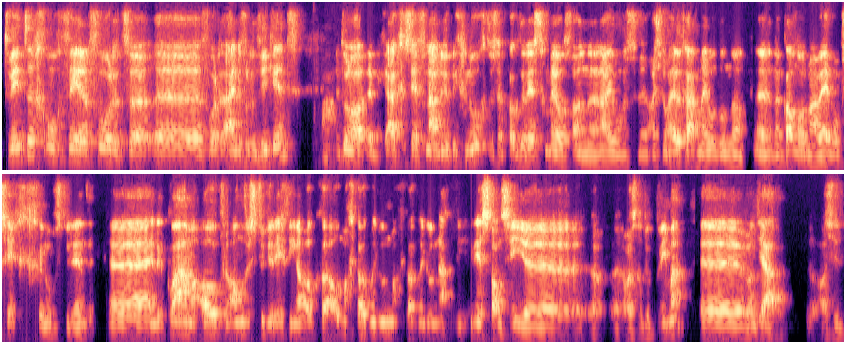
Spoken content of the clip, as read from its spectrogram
Twintig ongeveer voor het, uh, voor het einde van het weekend. En toen heb ik eigenlijk gezegd van nou, nu heb ik genoeg. Dus heb ik ook de rest gemaild van uh, nou jongens, als je nog heel graag mee wilt doen, dan, uh, dan kan dat. Maar we hebben op zich genoeg studenten. en er kwamen ook van andere studierichtingen ook, oh mag ik ook mee doen, mag ik ook mee doen. Nou, in eerste instantie was het natuurlijk prima. want ja, als je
